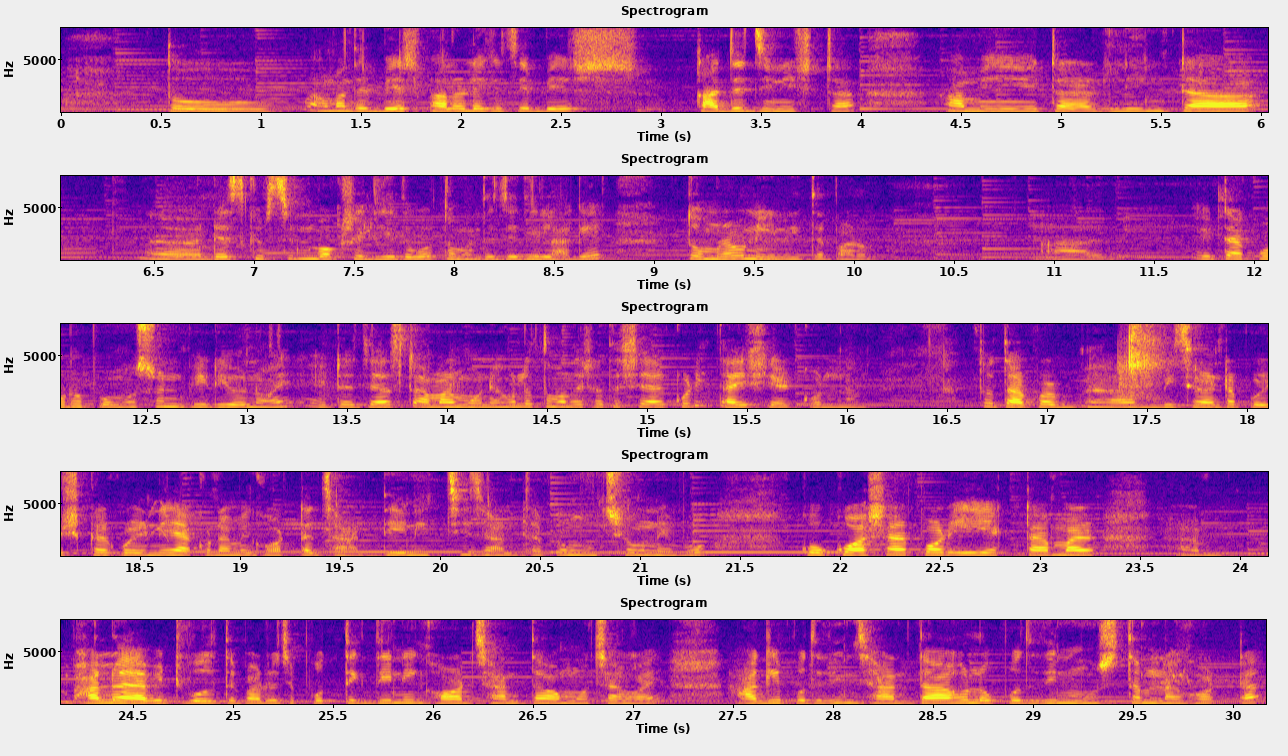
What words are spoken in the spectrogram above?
তো আমাদের বেশ ভালো লেগেছে, বেশ কাজের জিনিসটা। আমি এটার লিঙ্কটা ডেসক্রিপশন বক্সে দিয়ে দেবো, তোমাদের যদি লাগে, তোমরাও নিয়ে নিতে পারো। আর এটা কোনো প্রমোশন ভিডিও নয়, এটা জাস্ট আমার মনে হলো তোমাদের সাথে শেয়ার করি, তাই শেয়ার করলাম। তো তারপর বিছানাটা পরিষ্কার করে নিয়ে এখন আমি ঘরটা ঝাঁট দিয়ে নিচ্ছি ঝাঁট দেওয়ার পর মুছেও নেব। কোকো আসার পর এই একটা আমার ভালো হ্যাবিট বলতে পারো যে প্রত্যেক দিনই ঘর ঝাঁট দেওয়া মোছা হয়। আগে প্রতিদিন ঝাঁট দেওয়া হলেও প্রতিদিন মুছতাম না ঘরটা,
